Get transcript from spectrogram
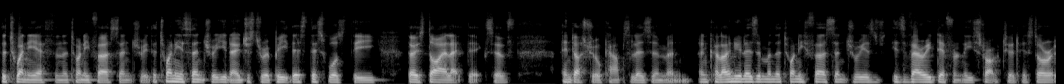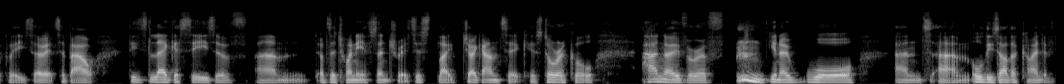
the 20th and the 21st century. The 20th century, you know, just to repeat this, this was the those dialectics of industrial capitalism and, and colonialism and the 21st century is is very differently structured historically so it's about these legacies of um of the 20th century it's just like gigantic historical hangover of you know war and um, all these other kind of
